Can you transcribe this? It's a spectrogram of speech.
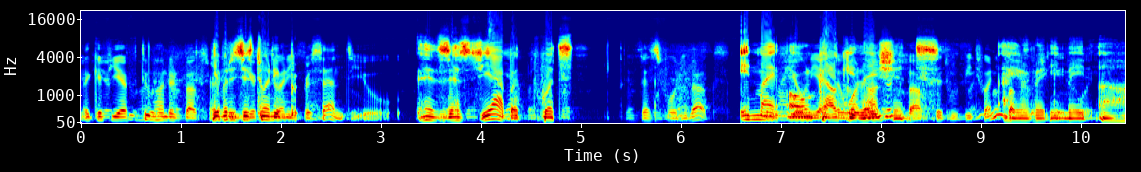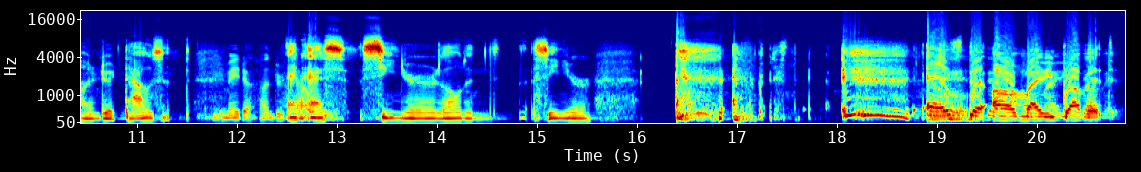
Like if you have two hundred bucks, right? Yeah, but it's just 20 percent. You it's just yeah. But what's that's forty bucks. in my own only had the 100 calculations? bucks, it would be twenty. bucks I already made a hundred thousand, You made a hundred and thousand. as senior and senior, as the Almighty Prophet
